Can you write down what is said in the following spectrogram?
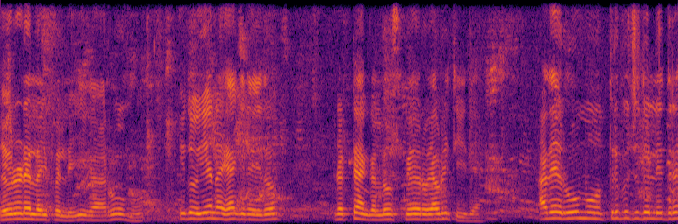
ಎವ್ರಿಡೇ ಲೈಫಲ್ಲಿ ಈಗ ರೂಮು. ಇದು ಏನು ಹೇಗಿದೆ ಇದು? ರೆಕ್ಟ್ಯಾಂಗಲ್ಲು ಸ್ಕ್ವೇರು ಯಾವ ರೀತಿ ಇದೆ? ಅದೇ ರೂಮು ತ್ರಿಭುಜದಲ್ಲಿದ್ದರೆ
